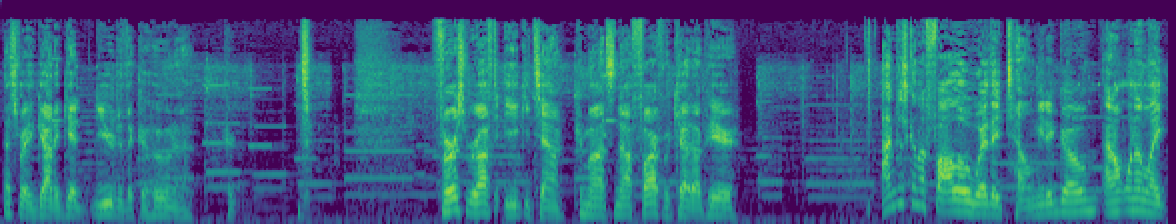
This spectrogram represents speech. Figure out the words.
That's where you gotta get you to the kahuna. First, we're off to Iki Town. Come on, it's not far if we cut up here. I'm just gonna follow where they tell me to go. I don't want to like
